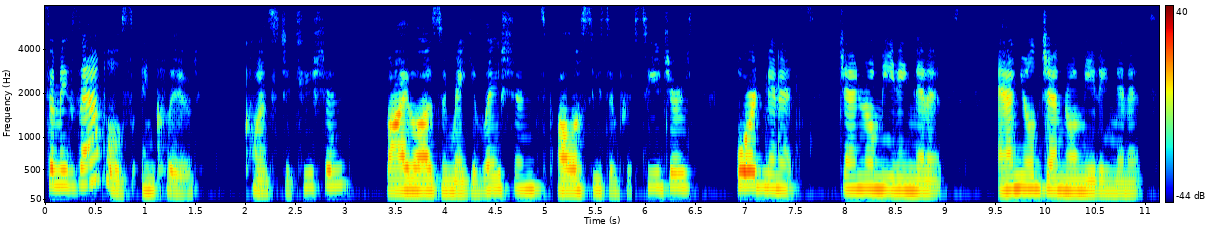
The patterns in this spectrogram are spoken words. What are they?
Some examples include constitution, bylaws and regulations, policies and procedures, board minutes, general meeting minutes, annual general meeting minutes,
